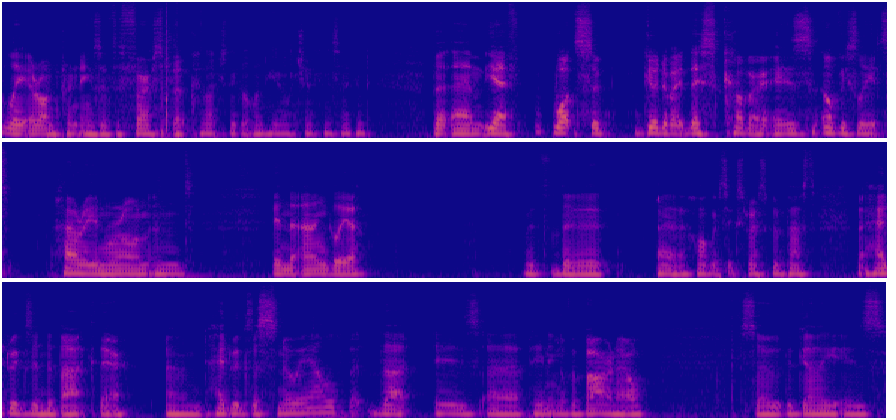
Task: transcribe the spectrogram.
later on printings of the first book. I've actually got one here. I'll check in a second. But um, yeah, what's so good about this cover is obviously it's Harry and Ron and in the Anglia with the uh, Hogwarts Express going past, but Hedwig's in the back there, and Hedwig's a snowy owl, but that is a painting of a barn owl. So the guy is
